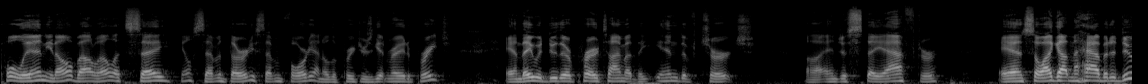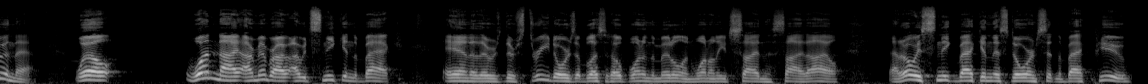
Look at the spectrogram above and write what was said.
pull in, you know, about well, let's say, you know, 7:30, 7:40. I know the preacher's getting ready to preach, and they would do their prayer time at the end of church, uh, and just stay after. And so I got in the habit of doing that. Well, one night I remember I, I would sneak in the back, and uh, there was there's three doors at Blessed Hope, one in the middle and one on each side in the side aisle. And I'd always sneak back in this door and sit in the back pew,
